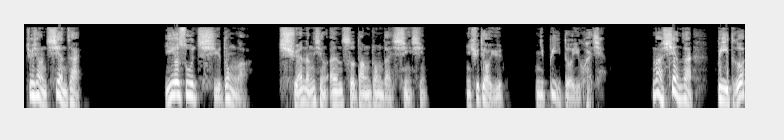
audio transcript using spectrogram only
就像现在，耶稣启动了全能性恩赐当中的信心，你去钓鱼，你必得一块钱。那现在彼得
